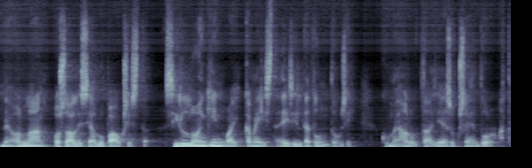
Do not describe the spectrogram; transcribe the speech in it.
Me ollaan osallisia lupauksista silloinkin, vaikka meistä ei siltä tuntuisi, kun me halutaan Jeesukseen turvata.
